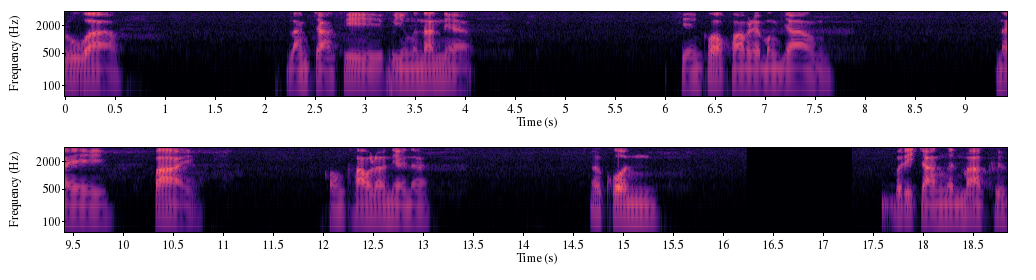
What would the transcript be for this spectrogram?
รู้ว่า หลังจากที่ผู้หญิงคนนั้นเนี่ย เขียนข้อความอะไรบางอย่าง ในป้ายของเขาแล้วเนี่ยนะถ้าคนบริจาคเงินมากขึ้น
